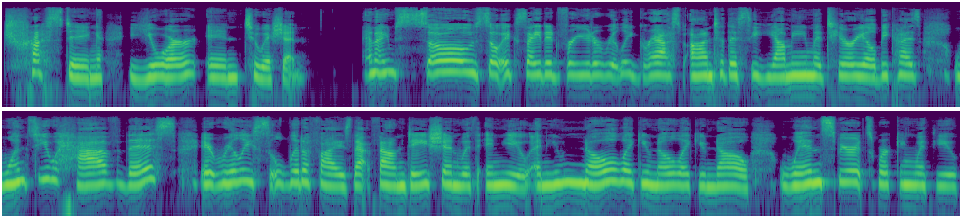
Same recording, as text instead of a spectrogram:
trusting your intuition. And I'm so, so excited for you to really grasp onto this yummy material because once you have this, it really solidifies that foundation within you. And you know, like you know, like you know, when spirit's working with you,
